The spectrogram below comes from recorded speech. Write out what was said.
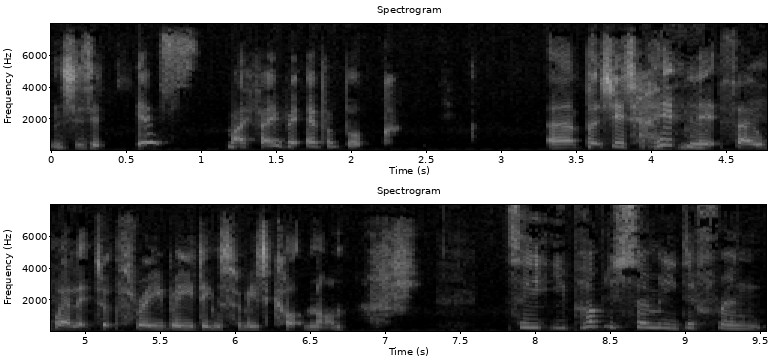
And she said, Yes, my favourite ever book. Uh, but she's hidden it so well, it took three readings for me to cotton on. So you publish so many different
